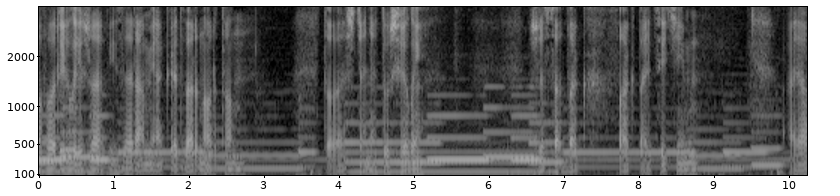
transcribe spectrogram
Hovorili, že vyzerám jak Edward Norton. To ešte netušili, že sa tak fakt aj cítim. A ja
